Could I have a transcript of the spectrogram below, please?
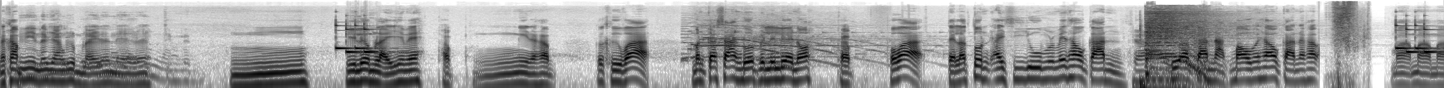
นะครับนี่น้ำยางเริ่มไหลแล้วเนี่ยเห็นไหมอืมนี่เริ่มไหลใช่ไหมครับอืมนี่นะครับ ก็คือว่ามันก็สร้างโดสไปเรื่อยๆเนาะครับ เพราะว่าแต่ละต้น ICU มันไม่เท่ากันใช่คืออาการหนักเบาไม่เท่ากันนะครับ มามามา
